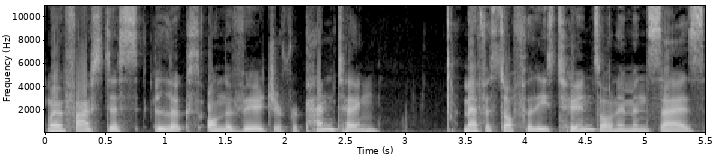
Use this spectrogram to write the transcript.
When Faustus looks on the verge of repenting, Mephistopheles turns on him and says,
